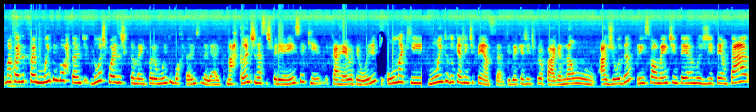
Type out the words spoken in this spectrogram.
Uma coisa que foi muito importante, duas coisas que também foram muito importantes, aliás, marcantes nessa experiência que carrego até hoje. Uma que muito do que a gente pensa e do que a gente propaga não ajuda, principalmente em termos de tentar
